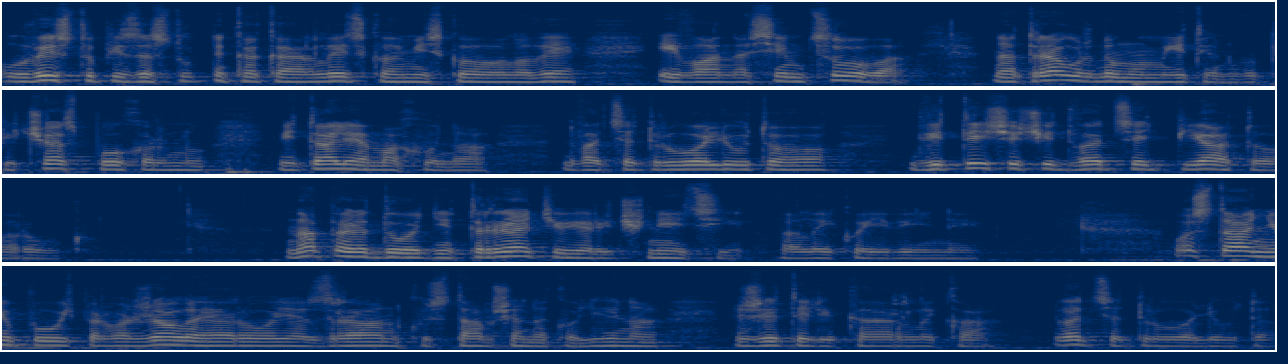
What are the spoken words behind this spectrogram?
у виступі заступника Карлицького міського голови Івана Сімцова на траурному мітингу під час похорону Віталія Махуна 22 лютого 2025 року. Напередодні третьої річниці Великої війни. Останню путь проважали героя зранку, ставши на коліна жителі Карлика 22 лютого.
